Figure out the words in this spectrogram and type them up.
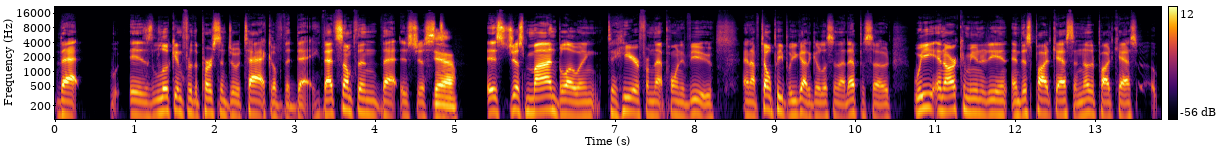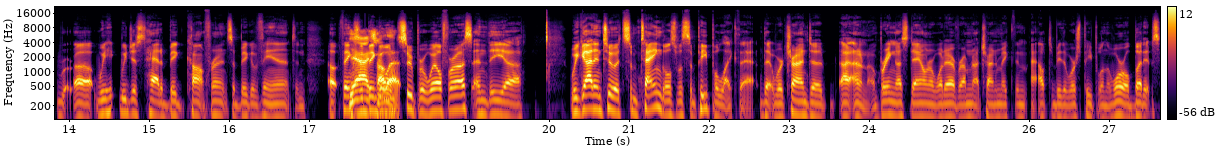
that is looking for the person to attack of the day. That's something that is just yeah it's just mind blowing to hear from that point of view. And I've told people you got to go listen to that episode. We in our community and, and this podcast and another podcast, uh, we we just had a big conference, a big event, and uh, things Yeah, have been going that. super well for us. And the uh, we got into it, some tangles with some people like that that were trying to I, I don't know bring us down or whatever. I'm not trying to make them out to be the worst people in the world, but it's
